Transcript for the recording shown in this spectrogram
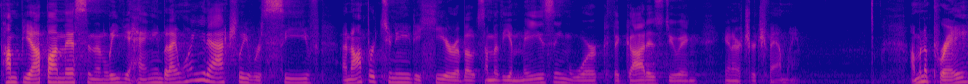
pump you up on this and then leave you hanging, but I want you to actually receive an opportunity to hear about some of the amazing work that God is doing in our church family. I'm going to pray.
